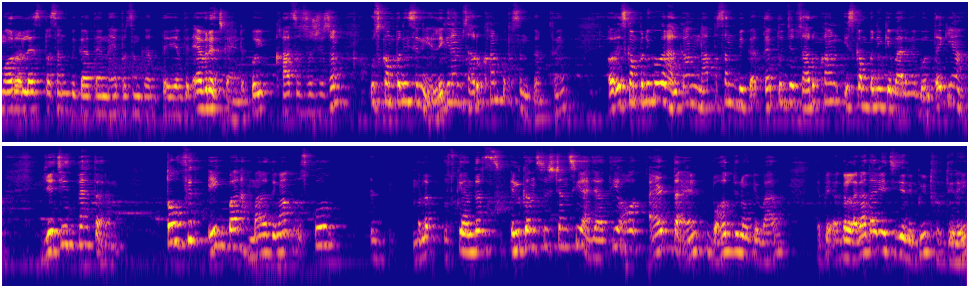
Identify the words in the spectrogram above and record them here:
मोरलेस पसंद भी करते हैं, नहीं पसंद करते या फिर एवरेज काइंड कोई खास एसोसिएशन उस कंपनी से नहीं है। लेकिन हम शाहरुख खान को पसंद करते हैं और इस कंपनी को अगर हल्का हम नापसंद भी करते हैं तो जब शाहरुख खान इस कंपनी के बारे में बोलता है कि हाँ ये चीज़ बेहतर है तो फिर एक बार हमारा दिमाग उसको मतलब उसके अंदर इनकन्सिस्टेंसी आ जाती है और एट द एंड बहुत दिनों के बाद या फिर अगर लगातार ये चीज़ें रिपीट होती रही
